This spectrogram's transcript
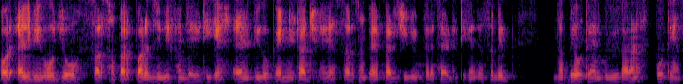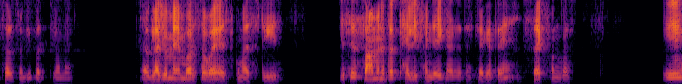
और एल्बिगो जो सरसों पर परजीवी फंजाई, ठीक है, एल्बिगो कैंडिडा जो है सरसों पर परजीवी पैरासाइड ठीक है, जो सफ़ेद धब्बे होते हैं एल्बिगो के कारण, होते हैं सरसों की पत्तियों में। अगला जो है वह है एस्कोमास्टीज, इसे सामान्यतः थैली फंजाई कहा जाता है, क्या कहते हैं, सेक फंगस। ये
